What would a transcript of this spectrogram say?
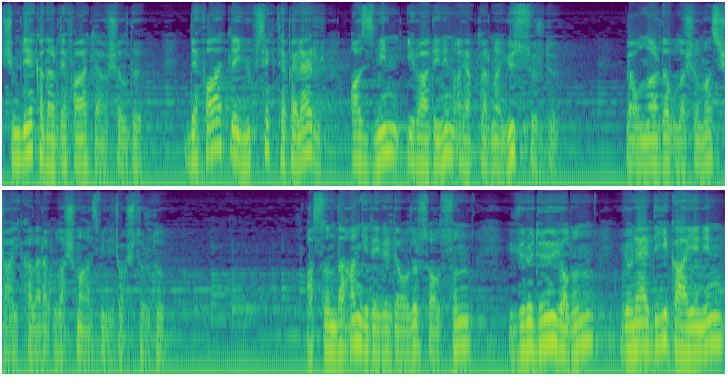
şimdiye kadar defaatle aşıldı. Defaatle yüksek tepeler azmin, iradenin ayaklarına yüz sürdü ve onlarda ulaşılmaz şahikalara ulaşma azmini coşturdu aslında hangi devirde olursa olsun yürüdüğü yolun, yöneldiği gayenin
